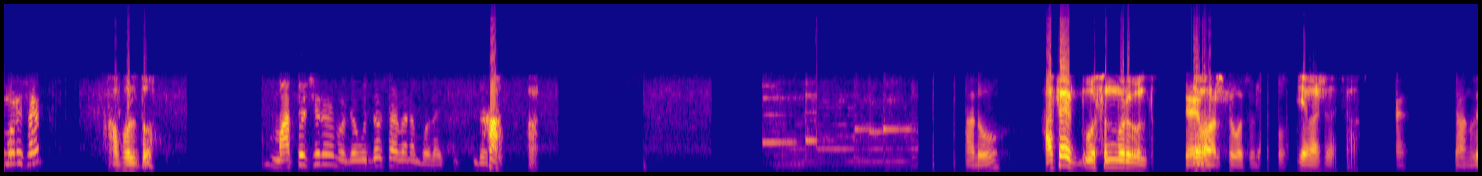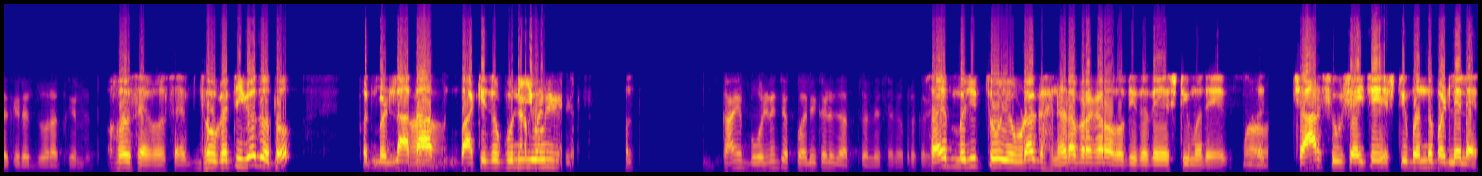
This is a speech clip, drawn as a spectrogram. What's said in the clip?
मोरे साहेब? हा बोलतो. मातोश्रीवर बोलतो उद्धव साहेबांना बोलायचं. हा हा. हॅलो. हा साहेब वसंत मोरे बोलतो. जय महाराष्ट्र वसंत जय महाराष्ट्र हा. चांगलं केलं जोरात केलं. हो साहेब हो साहेब. दोघं तिघच होतो. पण म्हटलं आता हा. बाकीचं कोणी येऊन काय बोलण्याच्या पलीकडे जात चाललंय सगळं प्रकार साहेब म्हणजे तो एवढा घाणेरडा प्रकार होता तिथं ते एसटी मध्ये. चार शिवशाहीचे एसटी बंद पडलेले आहेत.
